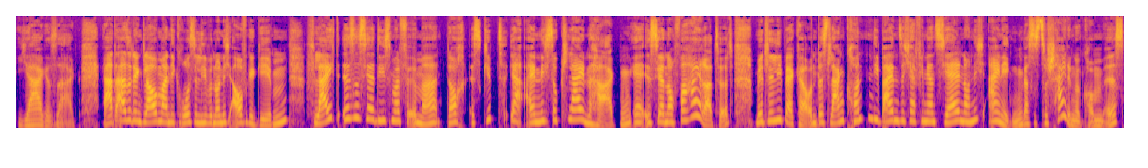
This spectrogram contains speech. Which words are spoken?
Ja gesagt. Er hat also den Glauben an die große Liebe noch nicht aufgegeben. Vielleicht ist es ja diesmal für immer, doch es gibt ja einen nicht so kleinen Haken. Er ist ja noch verheiratet mit Lilly Becker und bislang konnten die beiden sich ja finanziell noch nicht einigen, dass es zur Scheidung gekommen ist.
